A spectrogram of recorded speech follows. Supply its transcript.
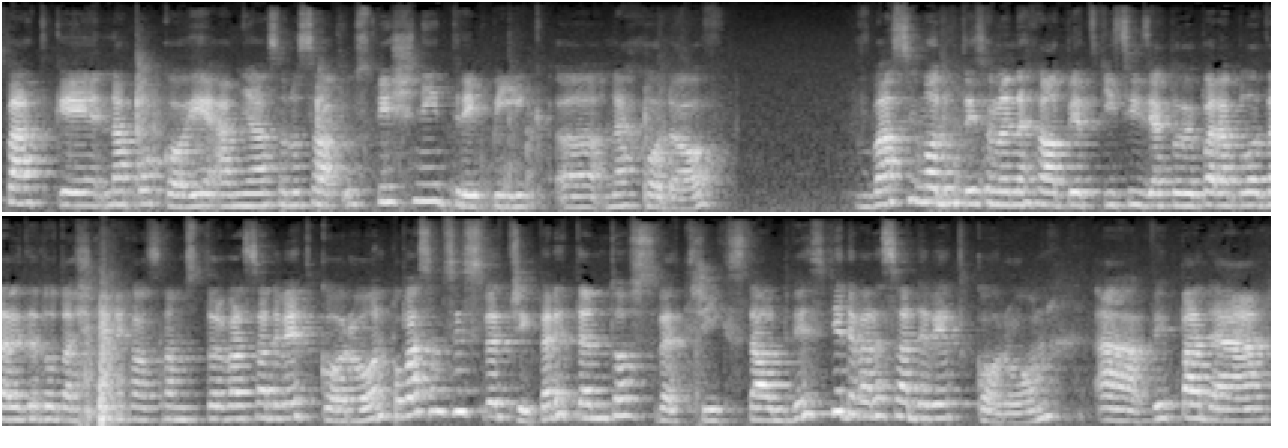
Zpátky na pokoji a měla jsem docela úspěšný tripík uh, na chodov. V Massimodu ty jsem nenechala 5000, jak to vypadá podle tady této tašky, nechala jsem tam 129 korun. Koupila jsem si svetřík, tady tento svetřík stál 299 korun a vypadá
